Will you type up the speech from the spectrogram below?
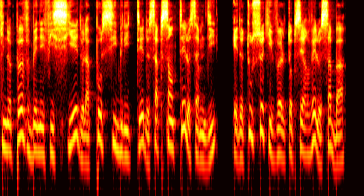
qui ne peuvent bénéficier de la possibilité de s'absenter le samedi et de tous ceux qui veulent observer le sabbat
